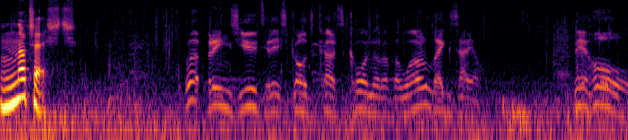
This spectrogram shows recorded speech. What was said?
No cześć. What brings you to this God's cursed corner of the world, exile? Behold,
